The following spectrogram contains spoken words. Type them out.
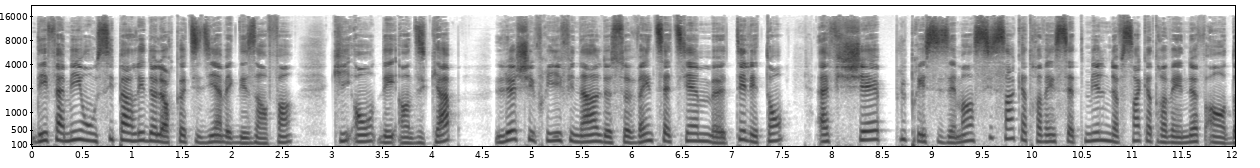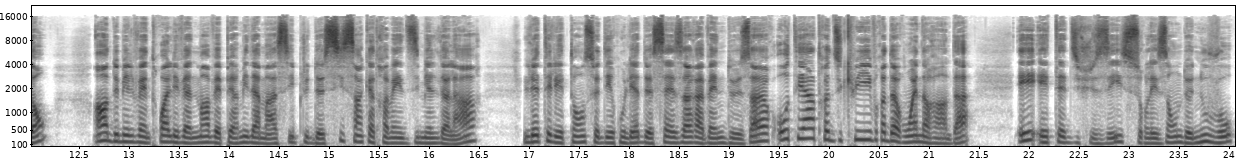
Des familles ont aussi parlé de leur quotidien avec des enfants qui ont des handicaps. Le chiffrier final de ce 27e Téléthon affichait plus précisément 687 989 en dons. En 2023, l'événement avait permis d'amasser plus de 690 000 le Téléthon se déroulait de 16h à 22h au Théâtre du Cuivre de Rouen-Noranda et était diffusé sur les ondes de nouveau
